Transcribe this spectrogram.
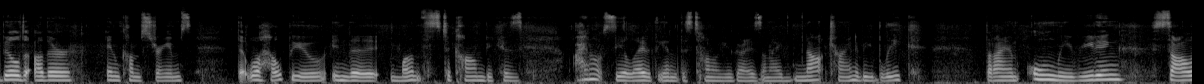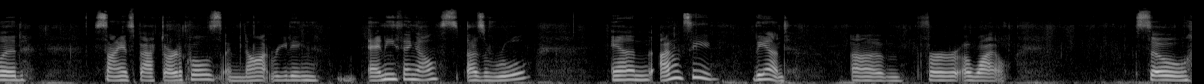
build other income streams that will help you in the months to come because I don't see a light at the end of this tunnel, you guys, and I'm not trying to be bleak, but I am only reading solid science backed articles. I'm not reading anything else as a rule, and I don't see the end um, for a while. So,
